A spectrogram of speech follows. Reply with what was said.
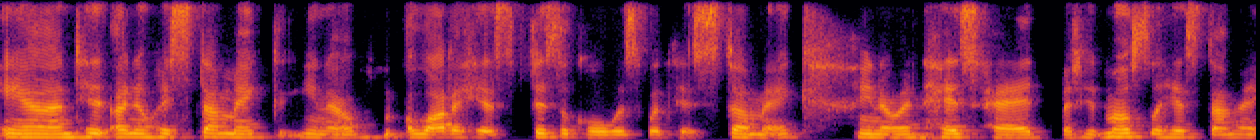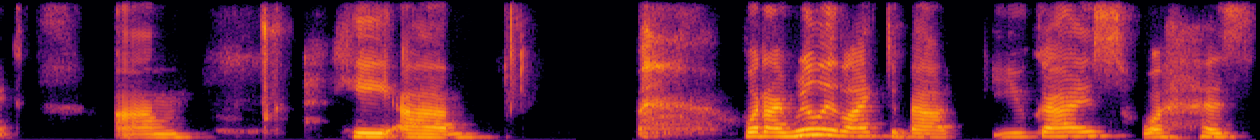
and his, I know his stomach, you know, a lot of his physical was with his stomach, you know, in his head, but mostly his stomach. Um, he, um, what I really liked about you guys was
